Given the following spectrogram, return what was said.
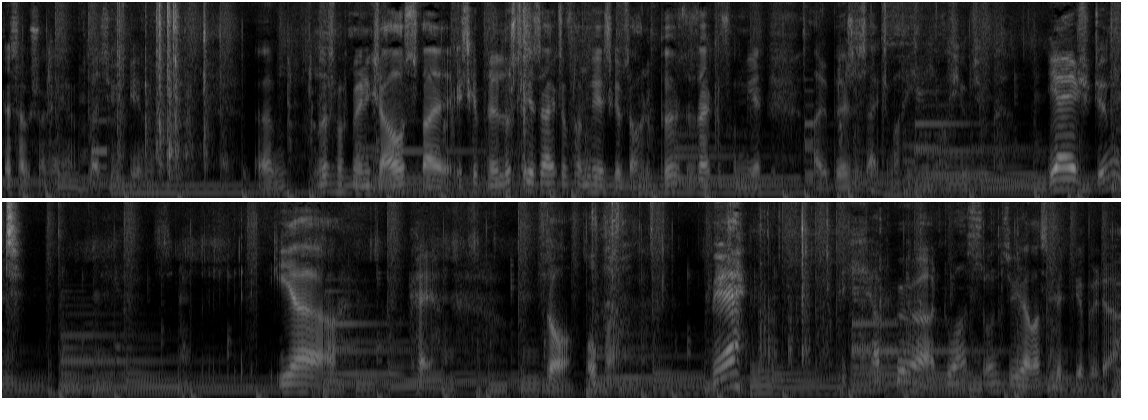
Das habe ich schon länger preisgegeben. Ähm, das macht mir nichts aus, weil es gibt eine lustige Seite von mir, es gibt auch eine böse Seite von mir. Aber eine böse Seite mache ich nicht auf YouTube. Ja, stimmt. Ja, okay. So, Opa, Wer? ich habe gehört, du hast uns wieder was mitgebracht.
